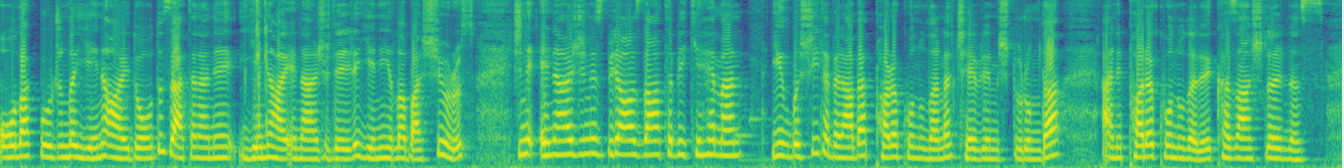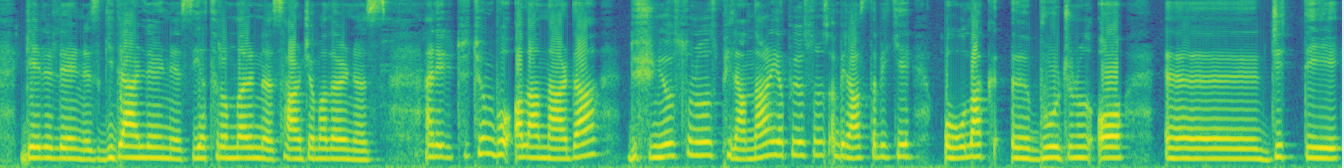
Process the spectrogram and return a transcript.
Oğlak Burcu'nda yeni ay doğdu. Zaten hani yeni ay enerjileriyle yeni yıla başlıyoruz. Şimdi enerjiniz biraz daha tabii ki hemen yılbaşı ile beraber para konularına çevrilmiş durumda. Hani para konuları, kazançlarınız, gelirleriniz, giderleriniz, yatırımlarınız, harcamalarınız. Hani tüm bu alanlarda düşünüyorsunuz, planlar yapıyorsunuz. Biraz tabii ki Oğlak e, Burcu'nun o e, ciddi,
